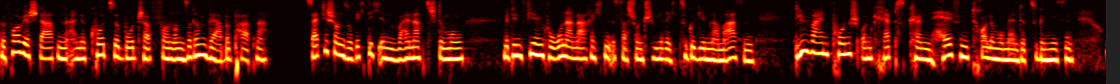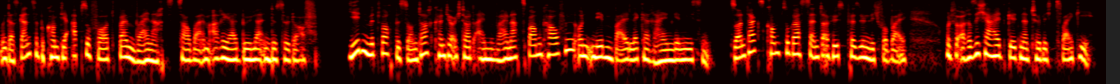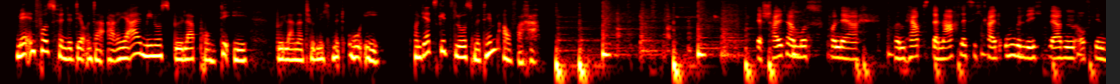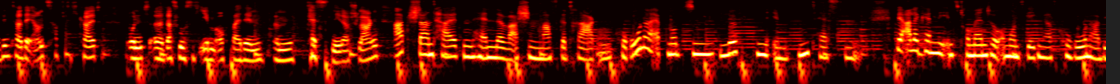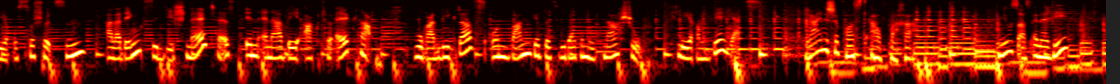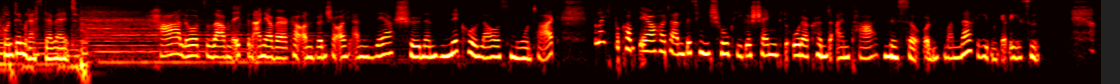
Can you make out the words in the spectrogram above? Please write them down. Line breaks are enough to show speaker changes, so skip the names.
Bevor wir starten, eine kurze Botschaft von unserem Werbepartner. Seid ihr schon so richtig in Weihnachtsstimmung? Mit den vielen Corona-Nachrichten ist das schon schwierig, zugegebenermaßen. Glühwein, Punsch und Krebs können helfen, tolle Momente zu genießen. Und das Ganze bekommt ihr ab sofort beim Weihnachtszauber im Areal Böhler in Düsseldorf. Jeden Mittwoch bis Sonntag könnt ihr euch dort einen Weihnachtsbaum kaufen und nebenbei Leckereien genießen. Sonntags kommt sogar Center höchstpersönlich vorbei. Und für eure Sicherheit gilt natürlich 2G. Mehr Infos findet ihr unter areal-böhler.de. Böhler natürlich mit OE. Und jetzt geht's los mit dem Aufwacher.
Der Schalter muss von der vom Herbst der Nachlässigkeit umgelegt werden auf den Winter der Ernsthaftigkeit. Und äh, das muss sich eben auch bei den ähm, Tests niederschlagen.
Abstand halten, Hände waschen, Maske tragen, Corona-App nutzen, lüften, impfen, testen. Wir alle kennen die Instrumente, um uns gegen das Coronavirus zu schützen. Allerdings sind die Schnelltests in NRW aktuell knapp. Woran liegt das und wann gibt es wieder genug Nachschub? Klären wir jetzt.
Rheinische Post Aufwacher. News aus NRW und dem Rest der Welt.
Hallo zusammen, ich bin Anja Wölker und wünsche euch einen sehr schönen Nikolausmontag. Vielleicht bekommt ihr heute ein bisschen Schoki geschenkt oder könnt ein paar Nüsse und Mandarinen genießen.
